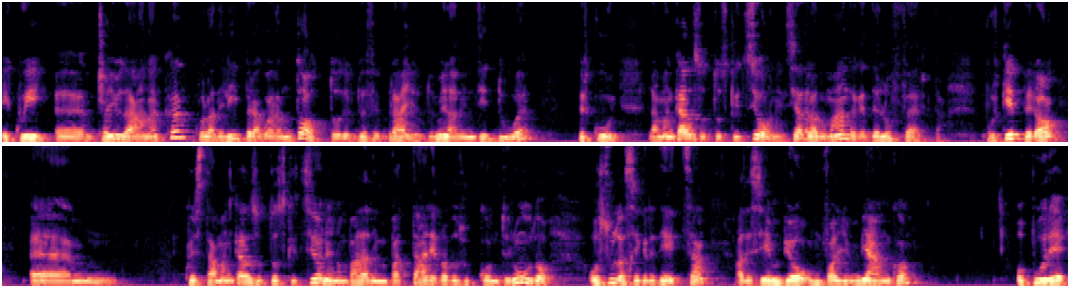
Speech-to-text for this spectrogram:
e qui eh, ci aiuta ANAC con la delibera 48 del 2 febbraio 2022 per cui la mancata sottoscrizione sia della domanda che dell'offerta, purché però ehm, questa mancata sottoscrizione non vada ad impattare proprio sul contenuto o sulla segretezza, ad esempio un foglio in bianco, oppure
